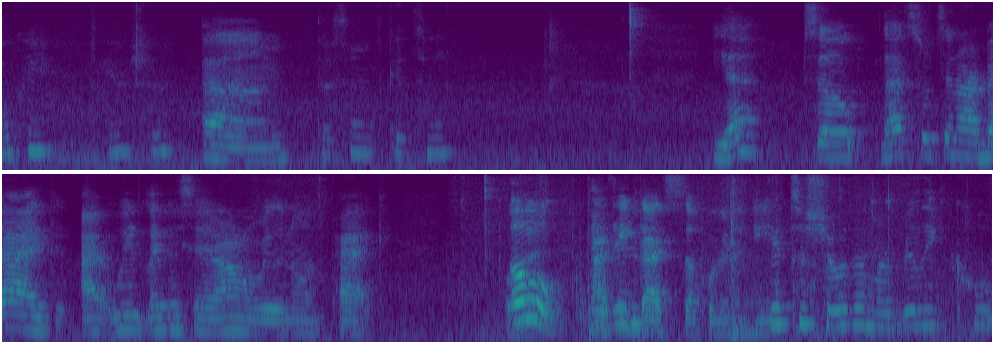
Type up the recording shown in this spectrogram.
Okay, yeah, sure. Um, That sounds good to me. Yeah. So that's what's in our bag. I we like I said, I don't really know what to pack. Oh, I, I think that's stuff we're gonna need. Get to show them a really cool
